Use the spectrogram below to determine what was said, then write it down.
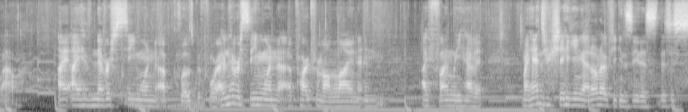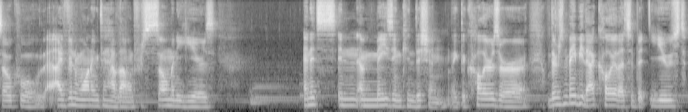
Wow. I, I have never seen one up close before. I've never seen one apart from online, and I finally have it. My hands are shaking. I don't know if you can see this. This is so cool. I've been wanting to have that one for so many years. And it's in amazing condition. Like the colors are... There's maybe that color that's a bit used.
